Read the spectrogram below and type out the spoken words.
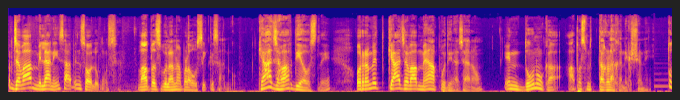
पर जवाब मिला नहीं साहब इन सौ लोगों से। वापस बुलाना पड़ा उसी किसान को। क्या जवाब दिया उसने? और रमित, क्या जवाब मैं आपको देना चाह रहा हूँ? इन दोनों का आपस में तगड़ा कनेक्शन है। तो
